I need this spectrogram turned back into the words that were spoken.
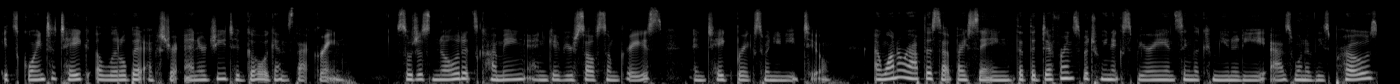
it's going to take a little bit extra energy to go against that grain. So, just know that it's coming and give yourself some grace and take breaks when you need to. I want to wrap this up by saying that the difference between experiencing the community as one of these pros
